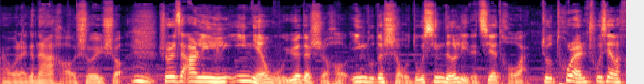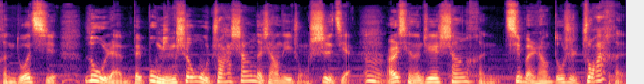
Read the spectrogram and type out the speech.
啊，我来跟大家。好好说一说，嗯，说是在二零零一年五月的时候，印度的首都新德里的街头啊，就突然出现了很多起路人被不明生物抓伤的这样的一种事件，嗯，而且呢，这些伤痕基本上都是抓痕，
